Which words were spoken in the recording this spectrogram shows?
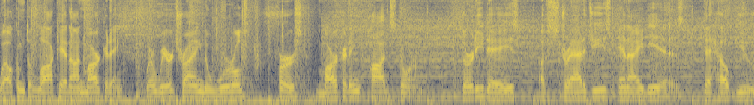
Welcome to Lochhead on Marketing, where we're trying the world's first marketing podstorm 30 days of strategies and ideas to help you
